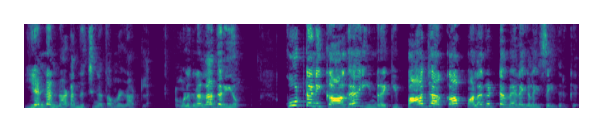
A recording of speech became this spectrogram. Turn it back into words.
என்ன நடந்துச்சுங்க தமிழ்நாட்டுல? உங்களுக்கு நல்லா தெரியும். கூட்டணிக்காக இன்றைக்கு பாஜக பலகட்ட வேலைகளை செய்திருக்கு.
